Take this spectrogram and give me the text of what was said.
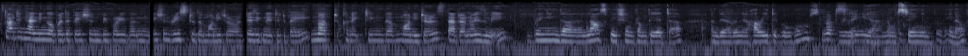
starting handing over the patient before even patient reaches to the monitor or designated bay not connecting the monitors that annoys me bringing the last patient from theatre and they are in a hurry to go home. So Not we'll- staying Yeah, enough. not staying in, enough.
